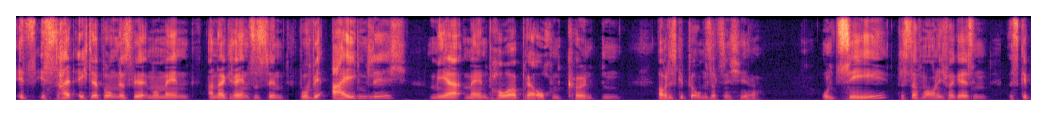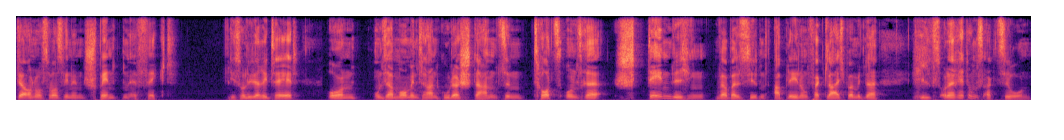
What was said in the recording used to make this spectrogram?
Jetzt ist halt echt der Punkt, dass wir im Moment an der Grenze sind, wo wir eigentlich mehr Manpower brauchen könnten, aber das gibt der Umsatz nicht her. Und C, das darf man auch nicht vergessen, es gibt ja auch noch sowas wie einen Spendeneffekt. Die Solidarität und unser momentan guter Stand sind trotz unserer ständigen verbalisierten Ablehnung vergleichbar mit einer Hilfs- oder Rettungsaktion.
